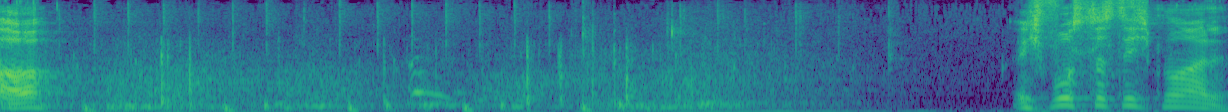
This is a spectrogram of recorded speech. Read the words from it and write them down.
Oh. Ich wusste es nicht mal.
